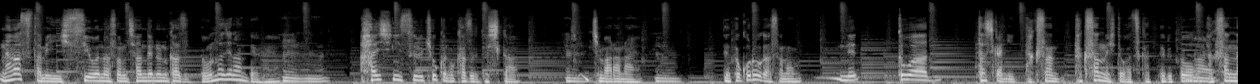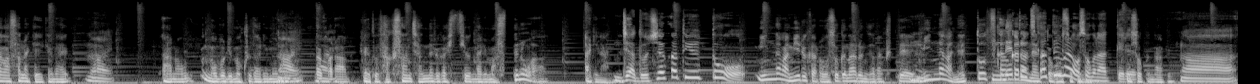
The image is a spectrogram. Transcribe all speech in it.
流すために必要なそのチャンネルの数って同じなんだよね、うん配信する曲の数でしかうんうん。決まらない。うん。でところがそのネットは確かにたくさんたくさんの人が使ってると、はい。たくさん流さなきゃいけない。はいあの上りも下りもね、はい。だから、えっとたくさんチャンネルが必要になりますってのはありなんです。じゃあどちらかというとみんなが見るから遅くなるんじゃなくて、うん。みんながネットを使うからネットがネットを使ってるから遅くなってる。遅くなる。っあ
